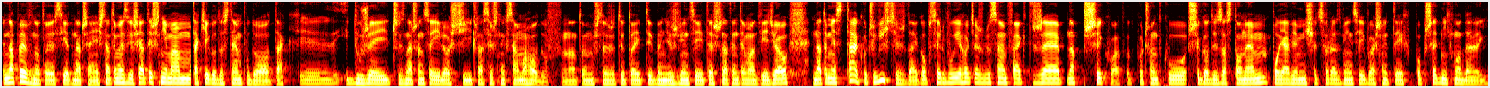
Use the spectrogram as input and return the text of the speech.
Na pewno to jest jedna część. Natomiast wiesz, ja też nie mam takiego dostępu do tak y, dużej czy znaczącej ilości klasycznych samochodów. No to myślę, że tutaj ty będziesz więcej też na ten temat wiedział. Natomiast tak, oczywiście, że tak. Obserwuję chociażby sam fakt, że na przykład od początku przygody z Astonem pojawia mi się coraz więcej właśnie tych poprzednich modeli.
